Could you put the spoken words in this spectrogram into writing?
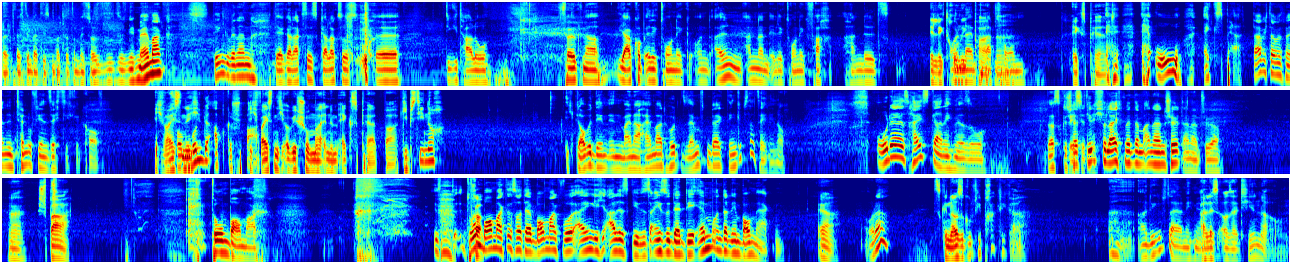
Willkommen zu Bitten Breakfast, dem bärtigsten Podcast Milchstraße zuzüglich Melmark. Den Gewinnern der Galaxis, Galaxus, äh, Digitalo, Völkner, Jakob Elektronik und allen anderen Elektronikfachhandels Elektronikpartner. Expert. Oh, Expert. Da habe ich damals mein Nintendo 64 gekauft. Ich weiß Vom nicht, Munde abgespart. ich weiß nicht, ob ich schon mal in einem Expert war. Gibt's die noch? Ich glaube, den in meiner Heimat Hut Senftenberg, den gibt es tatsächlich noch. Oder es heißt gar nicht mehr so. Das Geschäft es gibt es vielleicht mit einem anderen Schild an der Tür. Ja, Spar. Turmbaumarkt. Ist, Turmbaumarkt ist doch der Baumarkt, wo eigentlich alles gibt. Das ist eigentlich so der DM unter den Baumärkten, Ja. oder? Ist genauso gut wie Praktika. Aber die gibt es leider nicht mehr. Alles außer Tiernahrung.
